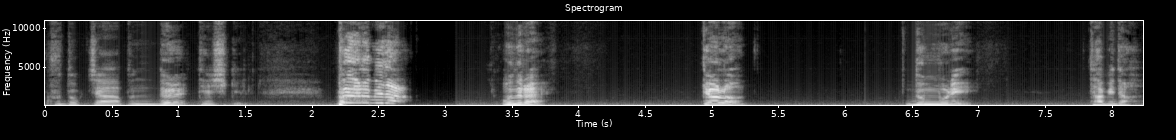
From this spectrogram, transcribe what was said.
구독자분들 되시길 바랍니다! 오늘의 결론. 눈물이 답이다.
